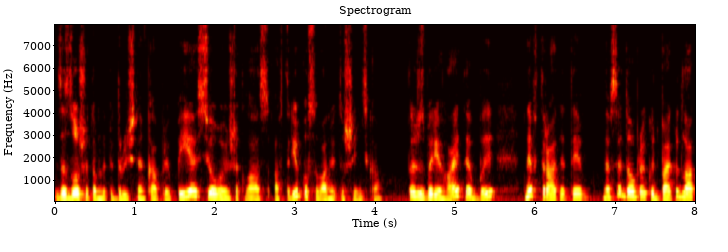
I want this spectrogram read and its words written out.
за зошитом до підручника Припія, 7 вже клас, авторів Косован Вітушинська. Тож зберігайте, аби не втратити. На все добре, goodbye, good luck!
